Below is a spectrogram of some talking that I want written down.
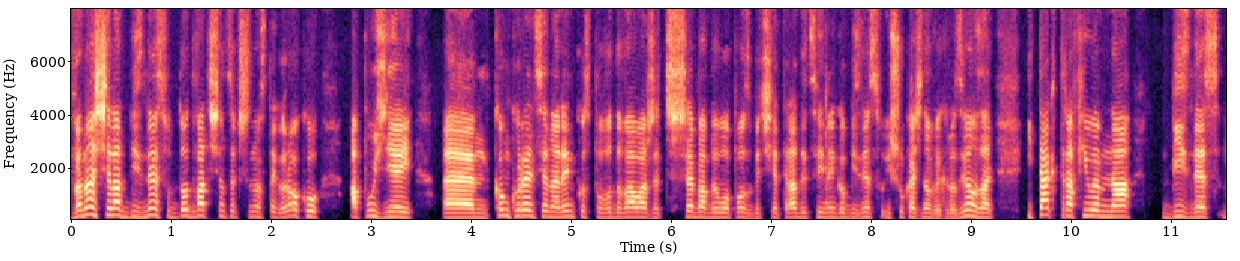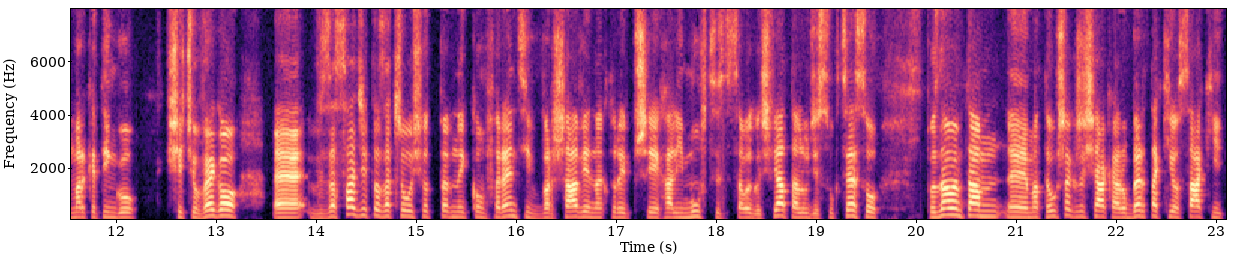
12 lat biznesu do 2013 roku, a później em, konkurencja na rynku spowodowała, że trzeba było pozbyć się tradycyjnego biznesu i szukać nowych rozwiązań. I tak trafiłem na biznes marketingu sieciowego. E, W zasadzie to zaczęło się od pewnej konferencji w Warszawie, na której przyjechali mówcy z całego świata, ludzie sukcesu. Poznałem tam e, Mateusza Grzesiaka, Roberta Kiyosaki,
